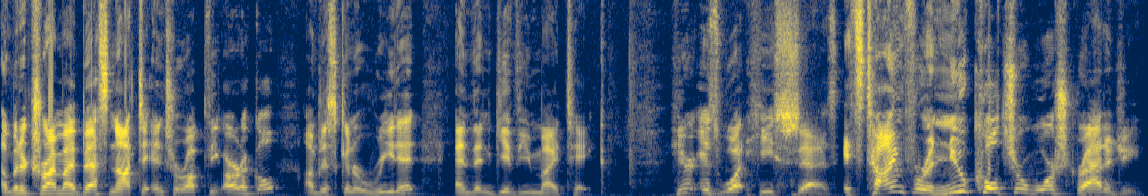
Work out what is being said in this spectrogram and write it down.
I'm going to try my best not to interrupt the article. I'm just going to read it and then give you my take. Here is what he says It's time for a new culture war strategy.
